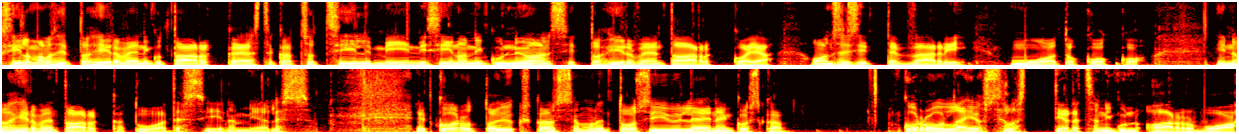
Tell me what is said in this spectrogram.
silmälasit on hirveän niin kuin tarkka ja sitten katsot silmiin, niin siinä on niin kuin nyanssit on hirveän tarkkoja. On se sitten väri, muoto, koko. Niin ne on hirveän tarkka tuote siinä mielessä. Et korut on yksi kanssa semmoinen tosi yleinen, koska koruilla ei ole sellaista, tiedätkö, niin kuin arvoa,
